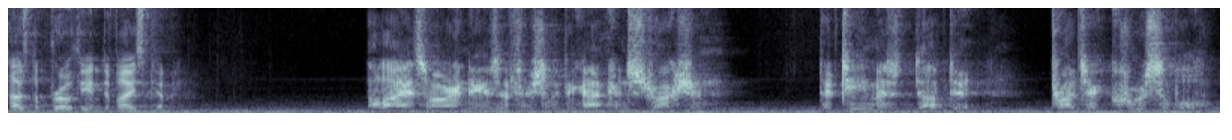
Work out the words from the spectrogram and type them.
How's the Prothean device coming? Alliance R&D has officially begun construction. The team has dubbed it Project Crucible.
